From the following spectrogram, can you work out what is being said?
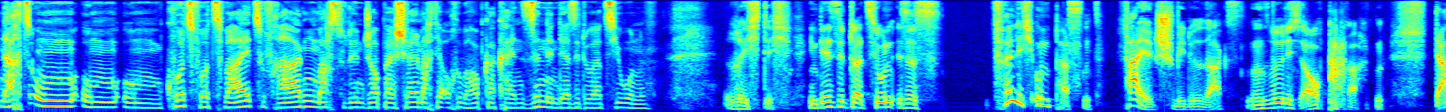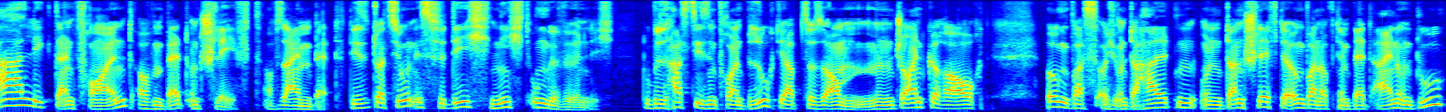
Nachts um, um, um kurz vor zwei zu fragen, machst du den Job bei Shell, macht ja auch überhaupt gar keinen Sinn in der Situation. Richtig. In der Situation ist es völlig unpassend falsch, wie du sagst. Sonst würde ich es auch betrachten. Da liegt dein Freund auf dem Bett und schläft, auf seinem Bett. Die Situation ist für dich nicht ungewöhnlich. Du hast diesen Freund besucht, ihr habt zusammen einen Joint geraucht, irgendwas euch unterhalten und dann schläft er irgendwann auf dem Bett ein und du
